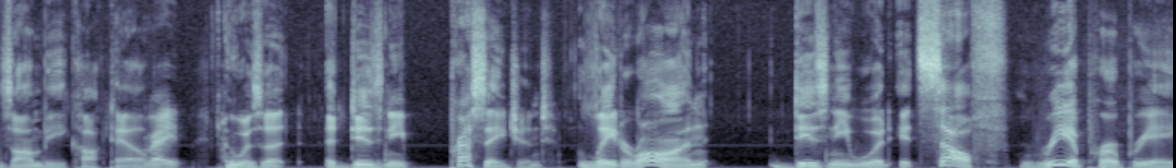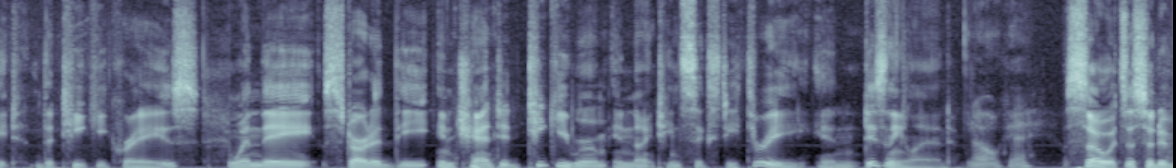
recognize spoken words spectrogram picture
zombie cocktail, Right. Who was a, a Disney press agent. Later on, Disney would itself reappropriate the tiki craze when they started the Enchanted Tiki Room in 1963 in Disneyland. Oh, okay. So it's a sort of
